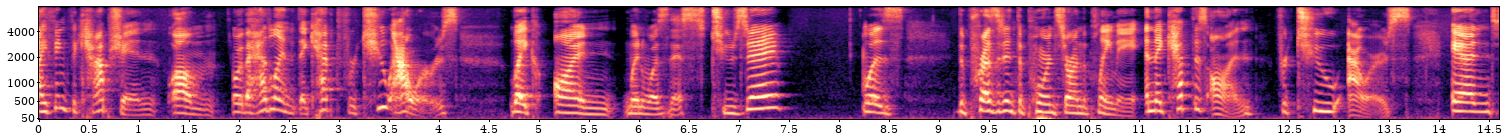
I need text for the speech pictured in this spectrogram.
I think the caption um or the headline that they kept for 2 hours like on when was this Tuesday was the president the porn star and the playmate and they kept this on for two hours. And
